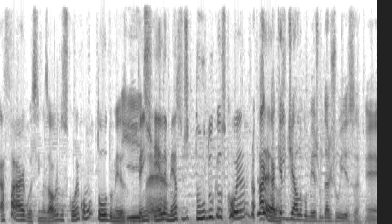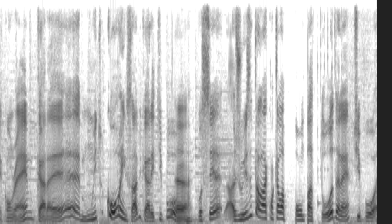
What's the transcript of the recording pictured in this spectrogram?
a, Fargo, assim, mas a obra dos Coen como um todo mesmo. Tem, é. tem, elementos de tudo que os Coen já fizeram. A, aquele diálogo mesmo da juíza é, com o Ram, cara, é muito Coen, sabe, cara? E, tipo, é. você... A juíza tá lá com aquela pompa toda, né? Tipo,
